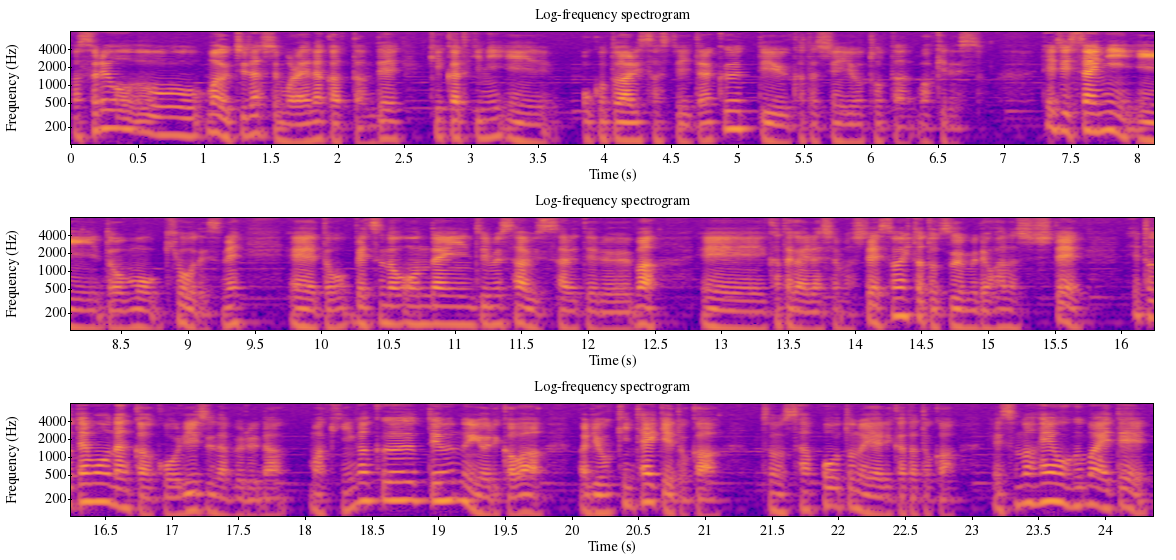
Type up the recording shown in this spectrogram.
まあ、それを、まあ、打ち出してもらえなかったんで結果的にお断りさせていただくっていう形を取ったわけです。で実際に、えー、ともう今日ですね、えー、と別のオンライン事務サービスされてる、まあえー、方がいらっしゃいましてその人と Zoom でお話ししてでとてもなんかこうリーズナブルな、まあ、金額っていうのよりかは、まあ、料金体系とかそのサポートのやり方とかその辺を踏まえて、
